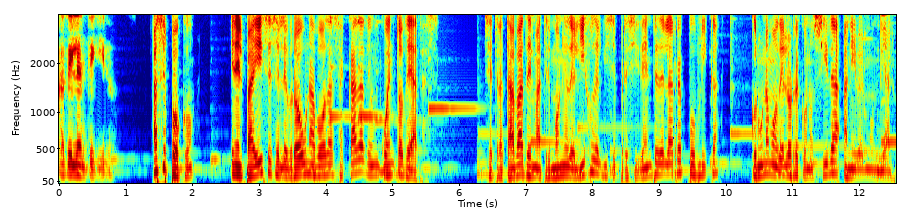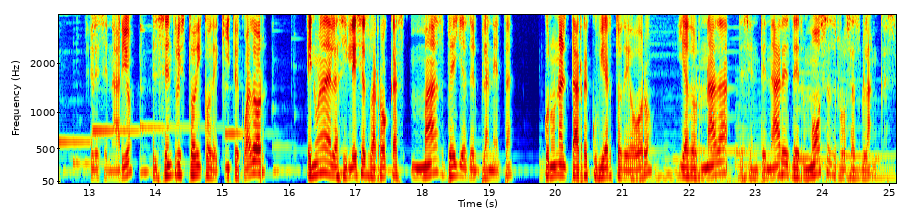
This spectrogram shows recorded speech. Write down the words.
Adelante, Guido. Hace poco, en el país se celebró una boda sacada de un cuento de hadas. Se trataba del matrimonio del hijo del vicepresidente de la República con una modelo reconocida a nivel mundial. El escenario, el centro histórico de Quito, Ecuador, en una de las iglesias barrocas más bellas del planeta, con un altar recubierto de oro y adornada de centenares de hermosas rosas blancas.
